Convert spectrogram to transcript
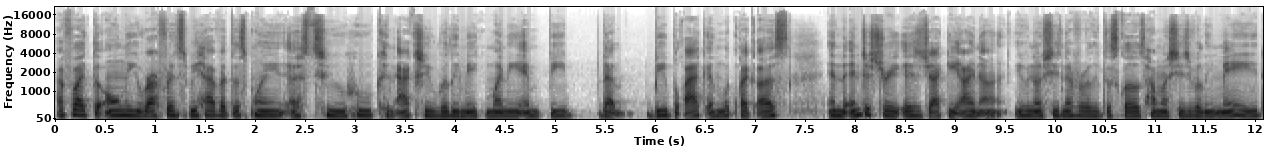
I feel like the only reference we have at this point as to who can actually really make money and be that be black and look like us in the industry is Jackie Aina. Even though she's never really disclosed how much she's really made,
